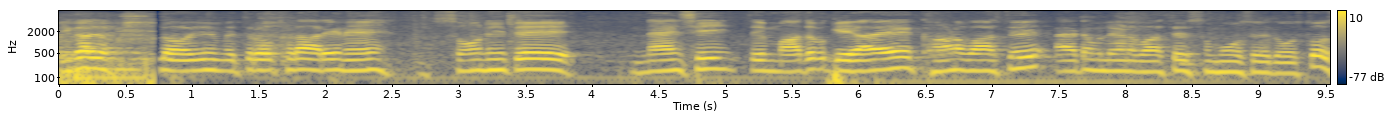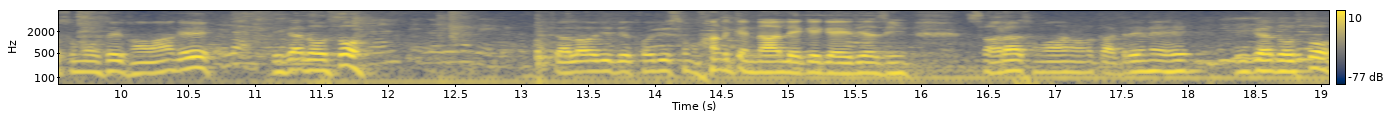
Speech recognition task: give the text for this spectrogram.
ਠੀਕ ਹੈ ਜੀ। ਲਓ ਜੀ ਮਿੱਤਰੋ ਖੜਾਰੇ ਨੇ ਸੋਨੀ ਤੇ ਨੈਂਸੀ ਤੇ ਮਾਧਵ ਗਿਆ ਏ ਖਾਣ ਵਾਸਤੇ ਆਈਟਮ ਲੈਣ ਵਾਸਤੇ ਸਮੋਸੇ। ਦੋਸਤੋ, ਸਮੋਸੇ ਖਾਵਾਂਗੇ। ਠੀਕ ਹੈ ਦੋਸਤੋ। ਚਲੋ ਜੀ, ਦੇਖੋ ਜੀ, ਸਮਾਨ ਕਿੰਨਾ ਲੈ ਕੇ ਗਏ ਜੇ ਅਸੀਂ। ਸਾਰਾ ਸਮਾਨ ਹੁਣ ਕੱਢ ਰਹੇ ਨੇ ਇਹ। ਠੀਕ ਹੈ ਦੋਸਤੋ,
